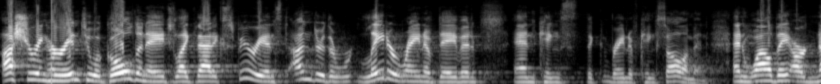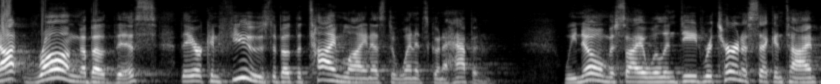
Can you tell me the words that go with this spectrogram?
ushering her into a golden age like that experienced under the later reign of David and King, the reign of King Solomon. And while they are not wrong about this, they are confused about the timeline as to when it's going to happen. We know Messiah will indeed return a second time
